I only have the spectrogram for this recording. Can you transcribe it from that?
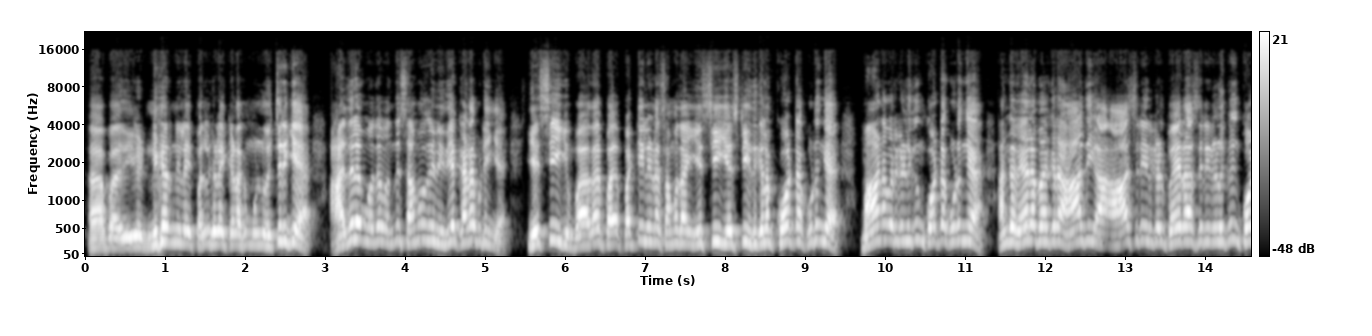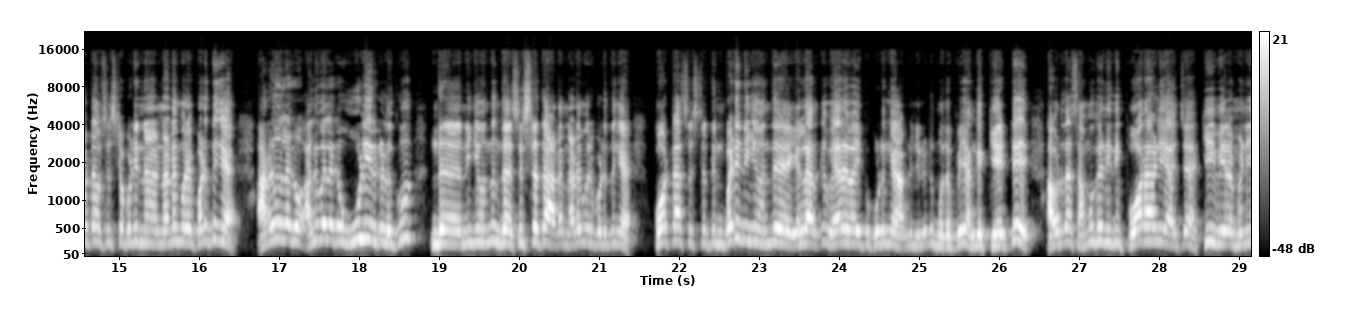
ப- நிகர்நிலை பல்கலைக்கழகம் ஒன்று வச்சிருக்கிய. அதில் முத வந்து சமூக நீதியை கடைப்பிடிங்க எஸ்சிக்கு அதாவது ப பட்டியலின சமுதாயம் எஸ்சி எஸ்டி இதுக்கெல்லாம் கோட்டா கொடுங்க. மாணவர்களுக்கும் கோட்டா கொடுங்க. அங்கே வேலை பார்க்குற ஆதி ஆ- ஆசிரியர்கள் பேராசிரியர்களுக்கும் கோட்டா சிஸ்டப்படி ந நடைமுறைப்படுத்துங்க. அலுவலக அலுவலக ஊழியர்களுக்கும் இந்த நீங்கள் வந்து இந்த சிஸ்டத்தை அட நடைமுறைப்படுத்துங்க. கோட்டா சிஸ்டத்தின் படி நீங்கள் வந்து எல்லாருக்கும் வேலை வாய்ப்பு கொடுங்க அப்படின்னு சொல்லிட்டு முத போய் அங்கே கேட்டு அவர் தான் சமூக நீதி போராளி ஆச்சே கி. வீரமணி.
